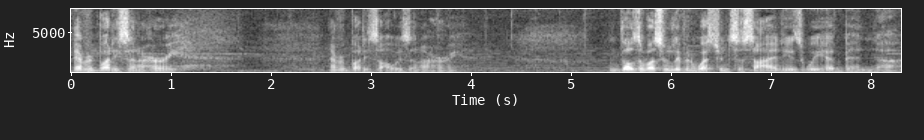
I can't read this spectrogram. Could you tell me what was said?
Everybody's in a hurry. Everybody's always in a hurry. Those of us who live in Western societies, we have been uh,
